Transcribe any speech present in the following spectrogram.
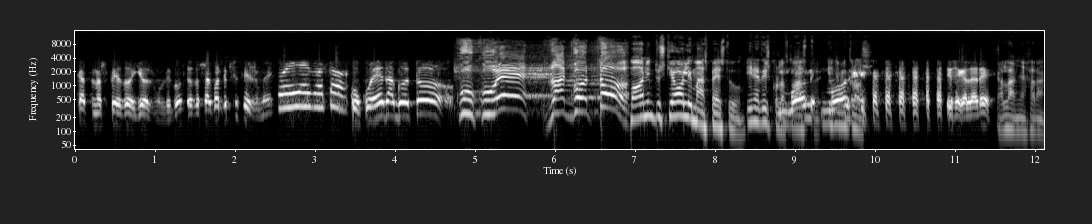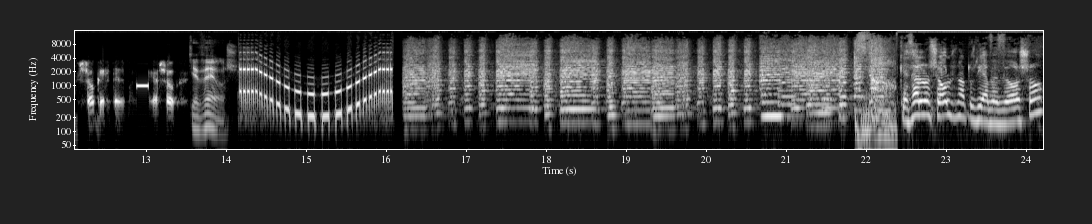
κάτσε να σου πει εδώ ο γιος μου λίγο. Εδώ σ' ακούω τι ψηφίζουμε. Κουκουέ δαγκωτό. Κουκουέ δαγκωτό! Μόνοι τους και όλοι μας, πες του. Είναι δύσκολο αυτό. άστο. Είναι μικρός. Είσαι καλά, ρε; Καλά, μια χαρά. Σοκ εχθές, σοκ. Και δέος. Και θέλω σε όλους να τους διαβεβαιώσω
